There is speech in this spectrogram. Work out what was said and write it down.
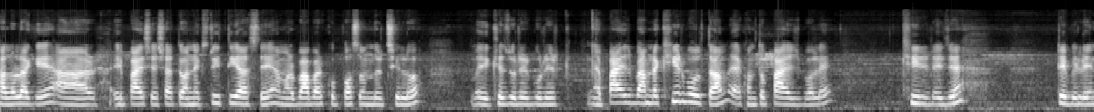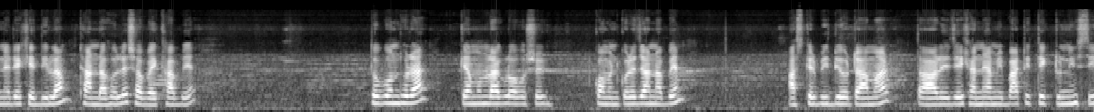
ভালো লাগে আর এই পায়েসের সাথে অনেক স্মৃতি আছে। আমার বাবার খুব পছন্দের ছিল। এই খেজুরের গুড়ের পায়েস আমরা ক্ষীর বলতাম, এখন তো পায়েস বলে। ক্ষীর এই যে, টেবিলে এনে রেখে দিলাম, ঠান্ডা হলে সবাই খাবে। তো বন্ধুরা, কেমন লাগল অবশ্যই কমেন্ট করে জানাবেন। আজকের ভিডিওটা আমার। তার এই যে এখানে আমি বাটিতে একটু নিছি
